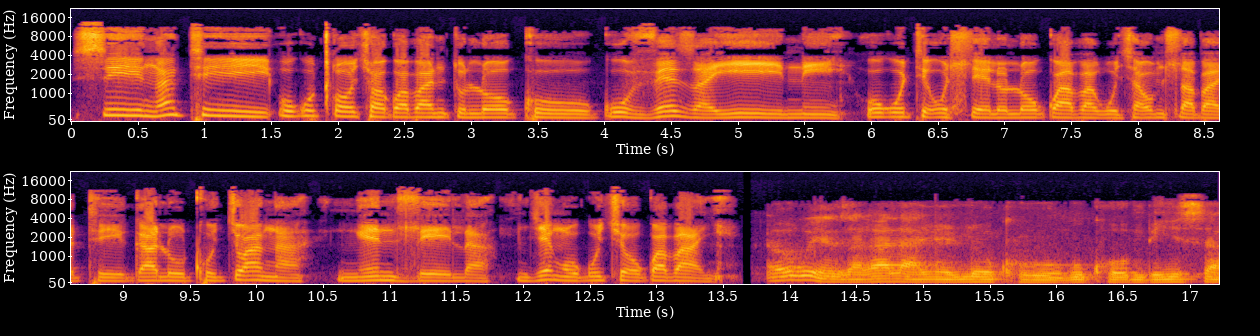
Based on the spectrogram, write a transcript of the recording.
Singathi ukuxotshwa kwabantu lokhu kuveza yini ukuthi uhlelo lokwaba kutsha umhlabathi kaluqhutshwanga ngendlela njengokutsho kwabanye? Okwenzakalayo lokhu kukhombisa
